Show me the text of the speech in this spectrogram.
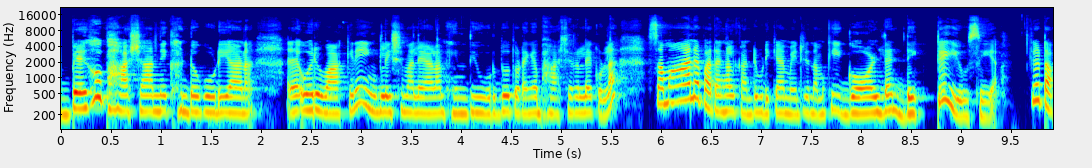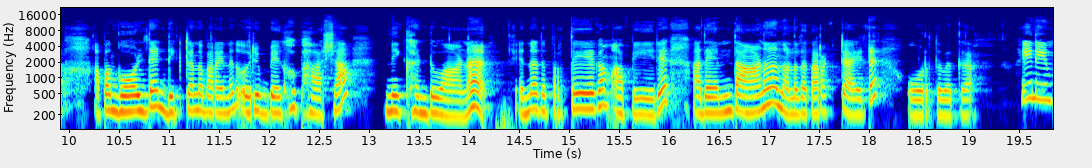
ബഹുഭാഷാ നിഘണ്ടു കൂടിയാണ്. അതായത് ഒരു വാക്കിന് ഇംഗ്ലീഷ് മലയാളം ഹിന്ദി ഉറുദു തുടങ്ങിയ ഭാഷകളിലേക്കുള്ള സമാന പദങ്ങൾ കണ്ടുപിടിക്കാൻ വേണ്ടി നമുക്ക് ഈ ഗോൾഡൻ ഡിക്റ്റ് യൂസ് ചെയ്യാം. കേട്ടോ? അപ്പം ഗോൾഡൻ ഡിക്റ്റ് എന്ന് പറയുന്നത് ഒരു ബഹുഭാഷ നിഖണ്ഡുവാണ് എന്നത് പ്രത്യേകം ആ പേര് അതെന്താണ് എന്നുള്ളത് കറക്റ്റായിട്ട് ഓർത്ത് വെക്കുക. ഇനിയും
